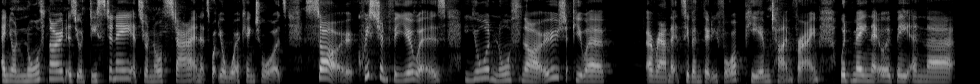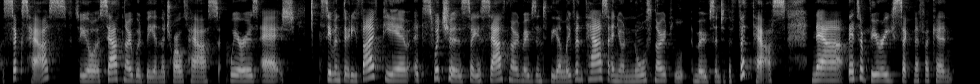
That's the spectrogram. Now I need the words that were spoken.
and your north node is your destiny, it's your north star and it's what you're working towards. So, question for you is your north node, if you were around that 7:34 p.m. time frame would mean that it would be in the 6th house. So your south node would be in the 12th house whereas at 7:35 p.m. it switches so your south node moves into the 11th house and your north node moves into the 5th house. Now, that's a very significant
